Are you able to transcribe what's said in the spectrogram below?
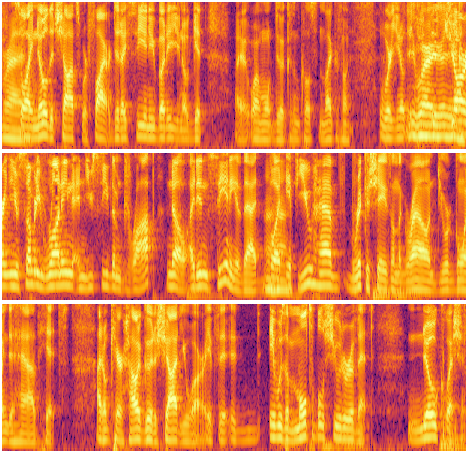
Right. So I know that shots were fired. Did I see anybody? You know, get. I, I won't do it because I'm close to the microphone. Where you know Where- this yeah. jarring, you know, somebody running and you see them drop. No, I didn't see any of that. Uh-huh. But if you have ricochets on the ground, you're going to have hits. I don't care how good a shot you are. If it, it, it was a multiple shooter event, no question.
